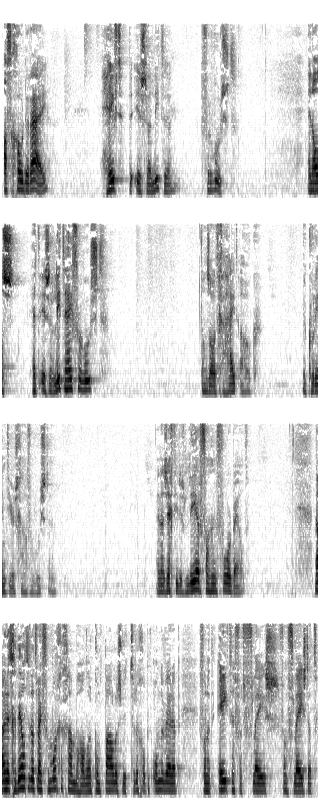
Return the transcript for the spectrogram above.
afgoderij heeft de Israëlieten verwoest. En als het Israëlieten heeft verwoest, dan zal het geheid ook de Corinthiërs gaan verwoesten. En dan zegt hij dus, leer van hun voorbeeld. Nou, in het gedeelte dat wij vanmorgen gaan behandelen, komt Paulus weer terug op het onderwerp van het eten van vlees, van vlees dat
